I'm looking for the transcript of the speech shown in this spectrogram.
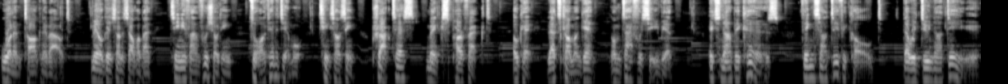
what I'm talking about. 没有跟上的小伙伴，请你反复收听昨天的节目。请相信，practice makes perfect. Okay, let's come again. 我们再复习一遍。It's not because things are difficult that we do not dare.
